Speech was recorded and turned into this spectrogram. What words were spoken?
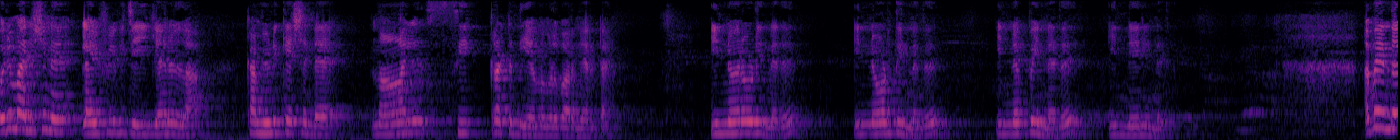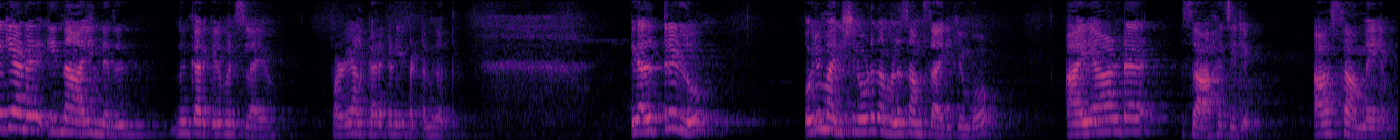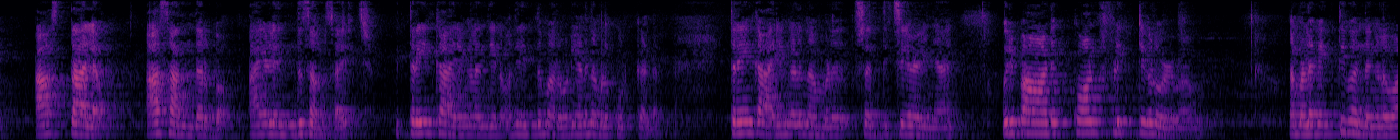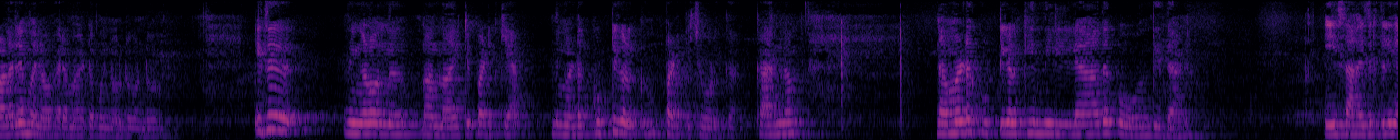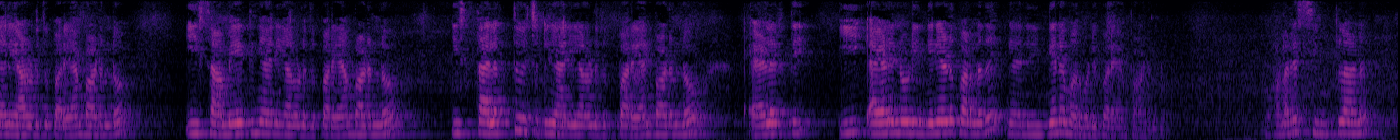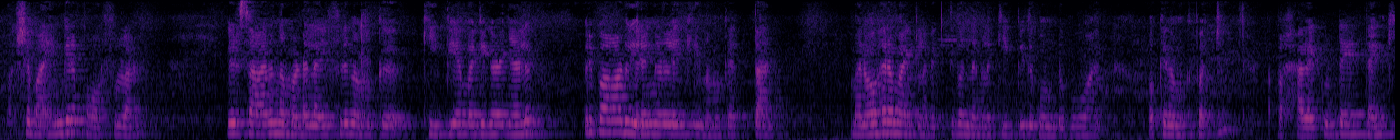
ഒരു മനുഷ്യന് ലൈഫിൽ വിജയിക്കാനുള്ള കമ്മ്യൂണിക്കേഷന്റെ നാല് സീക്രട്ട് നിയമങ്ങൾ പറഞ്ഞു തരട്ടെ ഇന്നോരോട് ഇന്നത് ഇന്നോടത്ത് ഇന്നത് ഇന്നപ്പ ഇന്നത് ഇന്നേന് ഇന്നത്. അപ്പൊ എന്തൊക്കെയാണ് ഈ നാല് ഇന്നത്? നിങ്ങൾക്ക് ആർക്കെങ്കിലും മനസ്സിലായോ? പഴയ ആൾക്കാരൊക്കെ ആണെങ്കിൽ പെട്ടെന്ന് കത്തും. ഇത് ഉള്ളൂ. ഒരു മനുഷ്യനോട് നമ്മൾ സംസാരിക്കുമ്പോൾ അയാളുടെ സാഹചര്യം ആ സമയം ആ സ്ഥലം ആ സന്ദർഭം അയാൾ എന്ത് സംസാരിച്ചു? ഇത്രയും കാര്യങ്ങൾ എന്ത് ചെയ്യണം? അത് എന്ത് മറുപടിയാണ് നമ്മൾ കൊടുക്കേണ്ടത്? ഇത്രയും കാര്യങ്ങൾ നമ്മൾ ശ്രദ്ധിച്ചു കഴിഞ്ഞാൽ ഒരുപാട് കോൺഫ്ലിക്റ്റുകൾ ഒഴിവാകും. നമ്മളെ വ്യക്തിബന്ധങ്ങൾ വളരെ മനോഹരമായിട്ട് മുന്നോട്ട് കൊണ്ടുപോകും. ഇത് നിങ്ങളൊന്ന് നന്നായിട്ട് പഠിക്കുക. നിങ്ങളുടെ കുട്ടികൾക്കും പഠിപ്പിച്ചു കൊടുക്കുക. കാരണം നമ്മളുടെ കുട്ടികൾക്ക് ഇന്നില്ലാതെ പോകുന്നത് ഇതാണ്. ഈ സാഹചര്യത്തിൽ ഞാൻ ഇയാളോട് പറയാൻ പാടുണ്ടോ? ഈ സമയത്ത് ഞാൻ ഇയാളോടത് പറയാൻ പാടുണ്ടോ? ഈ സ്ഥലത്ത് വെച്ചിട്ട് ഞാൻ ഇയാളോടത് പറയാൻ പാടുണ്ടോ? അയാളെടുത്ത് ഈ അയാൾ എന്നോട് ഇങ്ങനെയാണ് പറഞ്ഞത് ഞാൻ ഇങ്ങനെ മറുപടി പറയാൻ പാടുണ്ടോ? വളരെ സിമ്പിളാണ് പക്ഷെ ഭയങ്കര പവർഫുള്ളാണ് ഈ ഒരു സാധനം നമ്മുടെ ലൈഫിൽ നമുക്ക് കീപ്പ് ചെയ്യാൻ പറ്റി കഴിഞ്ഞാൽ ഒരുപാട് ഉയരങ്ങളിലേക്ക് നമുക്ക് എത്താൻ മനോഹരമായിട്ടുള്ള വ്യക്തിബന്ധങ്ങളെ കീപ്പ് ചെയ്ത് കൊണ്ടുപോകാൻ ഒക്കെ നമുക്ക് പറ്റും. അപ്പോൾ have a good day thank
